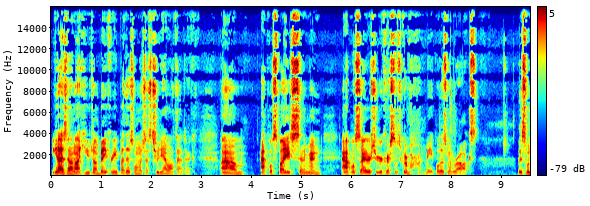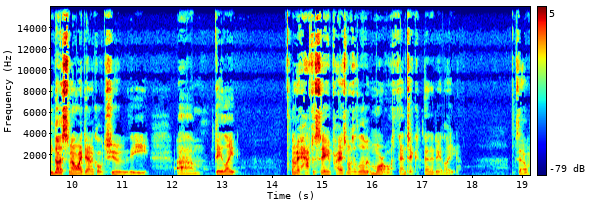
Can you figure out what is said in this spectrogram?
You guys know I'm not huge on bakery, but this one was just too damn authentic. Um, apple spice, cinnamon, apple cider, sugar crystals, gourmand maple. This one rocks. This one does smell identical to the um, Daylight. And I have to say, it probably smells a little bit more authentic than the Daylight. So,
